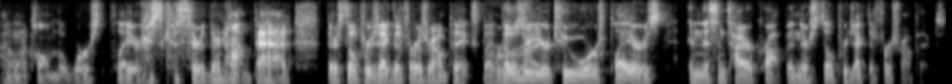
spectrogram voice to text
I don't want to call them the worst players because they're they're not bad. They're still projected first round picks, but those Right. are your two worst players in this entire crop, and they're still projected first round picks.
